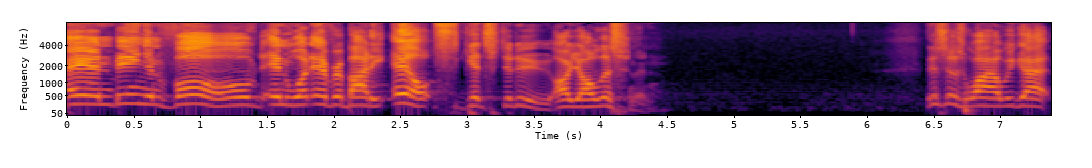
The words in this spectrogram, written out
and being involved in what everybody else gets to do. Are y'all listening? This is why we got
